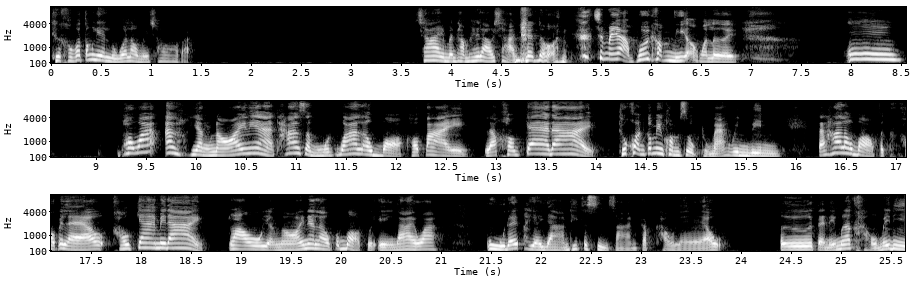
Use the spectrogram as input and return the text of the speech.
คือเขาก็ต้องเรียนรู้ว่าเราไม่ชอบอะใช่ มันทำให้เราฉานแน่นอนใช่ไหมอยากพูดคำนี้ออกมาเลย อืม เพราะว่าอะอย่างน้อยเนี่ย ถ้าสมมุติว่าเราบอกเขาไป แล้วเขาแก้ได้ ทุกคนก็มีความสุขถูกไหมวินวิน แต่ถ้าเราบอกเขาไปแล้ว เขาแก้ไม่ได้ เราอย่างน้อยเนี่ยเราก็บอกตัวเองได้ว่า กูได้พยายามที่จะสื่อสารกับเขาแล้ว เออ แต่ในเมื่อเขาไม่ดี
